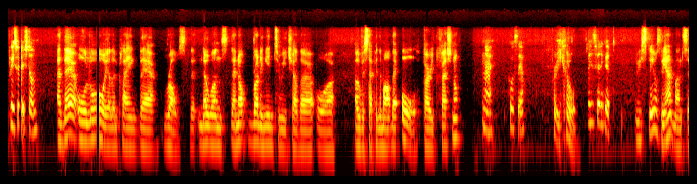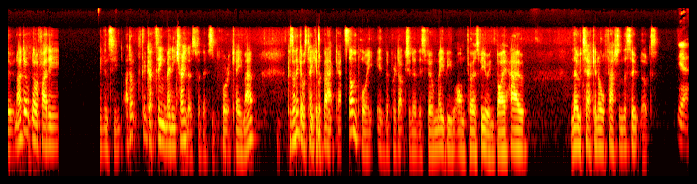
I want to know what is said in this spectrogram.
pretty switched on. And they're all loyal and playing their roles. That no one's they're not running into each other or overstepping the mark. They're all very professional. No, of course they are. Pretty cool. He's really good. he steals the Ant Man suit, and I don't know if I'd even seen. I don't think I'd seen many trailers for this before it came out, because I think I was taken aback at some point in the production of this film, maybe on first viewing, by how low tech and old fashioned the suit looks. Yeah.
